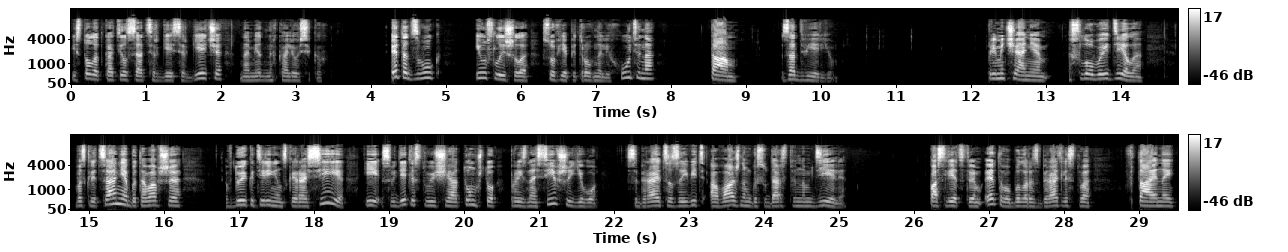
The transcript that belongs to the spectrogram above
и стол откатился от Сергея Сергеевича на медных колесиках. Этот звук и услышала Софья Петровна Лихутина там, за дверью. Примечание «слово и дело» — восклицание, бытовавшее в доекатерининской России и свидетельствующее о том, что произносивший его собирается заявить о важном государственном деле. Последствием этого было разбирательство в тайной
